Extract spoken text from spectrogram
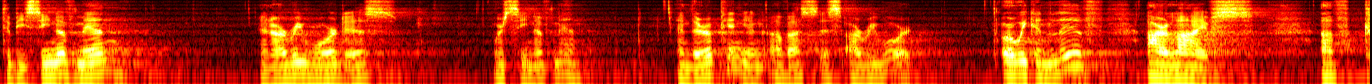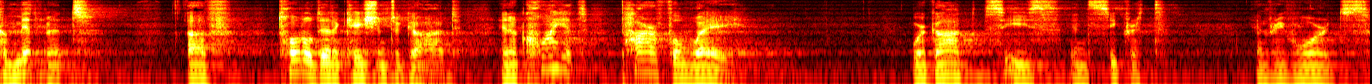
to be seen of men, and our reward is we're seen of men. And their opinion of us is our reward. Or we can live our lives of commitment, of total dedication to God in a quiet, powerful way where God sees in secret and rewards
